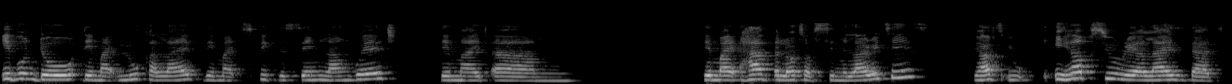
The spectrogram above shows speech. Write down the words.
even though they might look alike, they might speak the same language, they might um, they might have a lot of similarities. You have to, it helps you realize that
